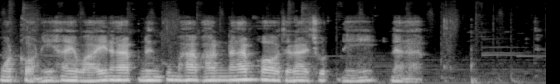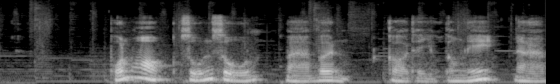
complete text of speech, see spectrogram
งวดก่อนนี้ให้ไว้นะครับ1กุมภาพันธ์นะครับ ก็จะได้ชุดนี้นะครับ ผลออก 00 มาเบิ้ลก็จะอยู่ตรงนี้นะครับ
